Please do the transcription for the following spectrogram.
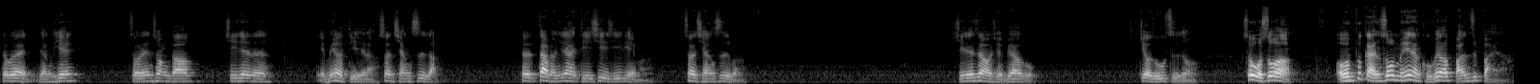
对不对？两天，昨天创高，今天呢也没有跌了，算强势了。这大盘现在跌七几点嘛，算强势嘛。今天正好选标股，就如此哦。所以我说啊。我们不敢说每一档股票百分之百了，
